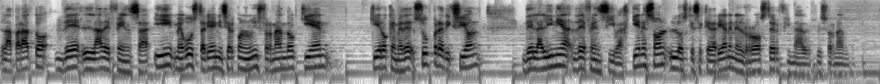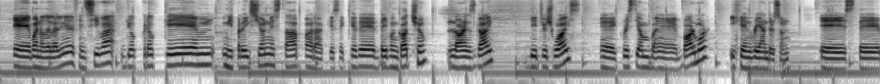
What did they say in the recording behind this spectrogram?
el aparato de la defensa y me gustaría iniciar con Luis Fernando, quien quiero que me dé su predicción de la línea defensiva. ¿Quiénes son los que se quedarían en el roster final, Luis Fernando? Eh, bueno, de la línea defensiva, yo creo que mm, mi predicción está para que se quede Davon Gotcho, Lawrence Guy, Dietrich Weiss, eh, Christian eh, Barmore y Henry Anderson. Este,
